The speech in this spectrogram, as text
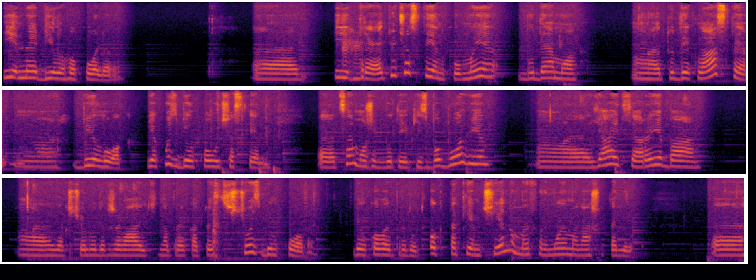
і не білого кольору. Е, І третю частинку ми будемо туди класти білок, якусь білкову частину. Це можуть бути якісь бобові, яйця, риба, якщо люди вживають, наприклад, тобто щось білкове, білковий продукт. От таким чином ми формуємо нашу тарілку. Е,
